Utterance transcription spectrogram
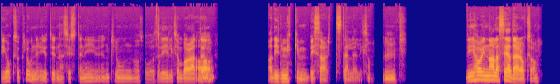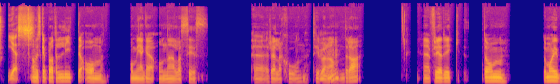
det är också kloner ju till den här systern är ju en klon och så. Så det är liksom bara att Ja. den, ja det är ett mycket bisarrt ställe liksom. Mm. Vi har ju Nala C där också. Yes. Om vi ska prata lite om Omega och Nalasis eh, relation till Mm. varandra. Eh, Fredrik, de, de har ju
